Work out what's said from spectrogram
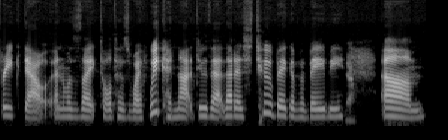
freaked out and was like, told his wife, We could not do that. That is too big of a baby. Yeah. Um,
